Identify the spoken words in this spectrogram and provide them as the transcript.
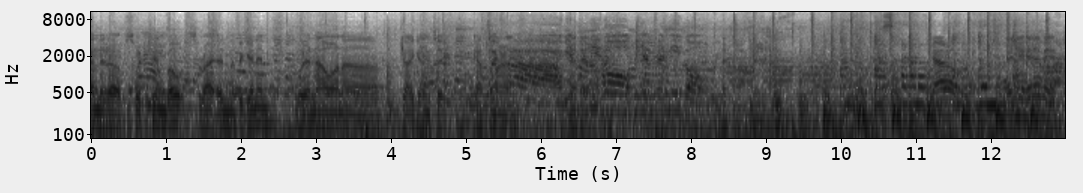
Ended up switching boats right in the beginning. We're now on a gigantic catamaran. Carol, can you hear me?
